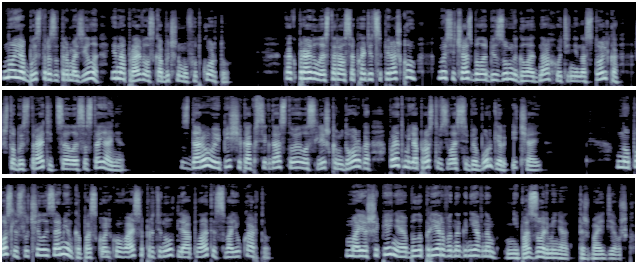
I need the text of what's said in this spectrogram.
но я быстро затормозила и направилась к обычному фудкорту. Как правило, я старался обходиться пирожком, но сейчас была безумно голодна, хоть и не настолько, чтобы истратить целое состояние. Здоровая пища, как всегда, стоила слишком дорого, поэтому я просто взяла себе бургер и чай. Но после случилась заминка, поскольку Вася протянул для оплаты свою карту. Мое шипение было прервано гневным «Не позорь меня, ты ж моя девушка».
